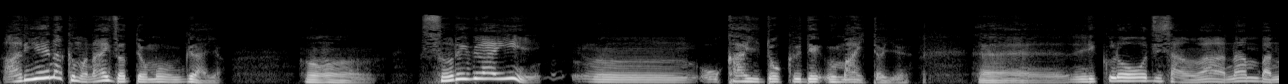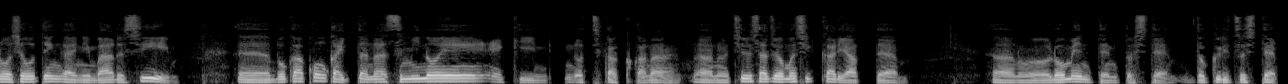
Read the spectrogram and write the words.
ありえなくもないぞって思うぐらいよ。うん。それぐらい、うーん、お買い得でうまいという。えー、陸路おじさんは南波の商店街にもあるし、えー、僕は今回行ったのは住之江駅の近くかな。あの、駐車場もしっかりあって、あの、路面店として独立して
